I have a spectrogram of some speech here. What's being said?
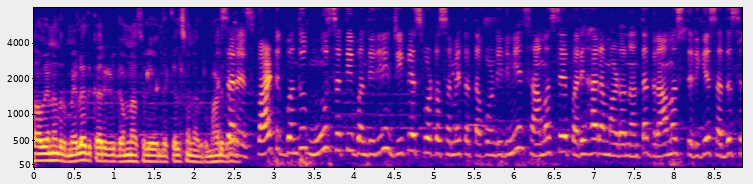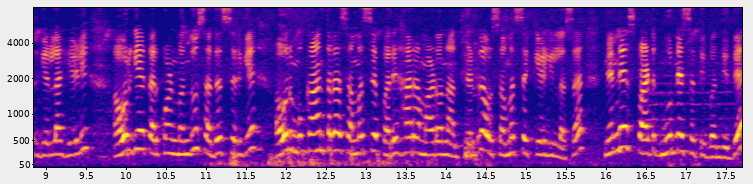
ತಾವೇನಾದರೂ ಮೇಲಧಿಕಾರಿಗಳ ಗಮನ ಸೆಳೆಯುವಂಥ ಕೆಲಸ ಏನಾದರೂ ಮಾಡಿ ಸರ್ ಸ್ಪಾಟ್ಗೆ ಬಂದು ಮೂರು ಸತಿ ಬಂದಿದ್ದೀನಿ ಜಿ ಪಿ ಎಸ್ ಫೋಟೋ ಸಮೇತ ತಗೊಂಡಿದ್ದೀನಿ ಸಮಸ್ಯೆ ಪರಿಹಾರ ಮಾಡೋಣ ಅಂತ ಗ್ರಾಮಸ್ಥರಿಗೆ ಸದಸ್ಯರಿಗೆಲ್ಲ ಹೇಳಿ ಅವ್ರಿಗೆ ಕರ್ಕೊಂಡು ಬಂದು ಸದಸ್ಯರಿಗೆ ಅವ್ರ ಮುಖಾಂತರ ಸಮಸ್ಯೆ ಪರಿಹಾರ ಮಾಡೋಣ ಅಂತ ಹೇಳಿದ್ರೆ ಅವ್ರ ಸಮಸ್ಯೆ ಕೇಳಿಲ್ಲ ಸರ್. ನಿನ್ನೆ ಸ್ಪಾಟ್ಗೆ ಮೂರನೇ ಸತಿ ಬಂದಿದ್ದೆ.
